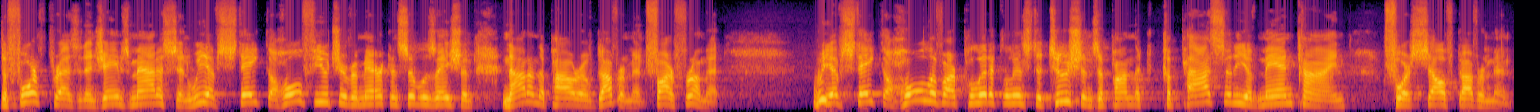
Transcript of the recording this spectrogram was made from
The fourth president, James Madison, we have staked the whole future of American civilization not on the power of government, far from it. We have staked the whole of our political institutions upon the capacity of mankind for self government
